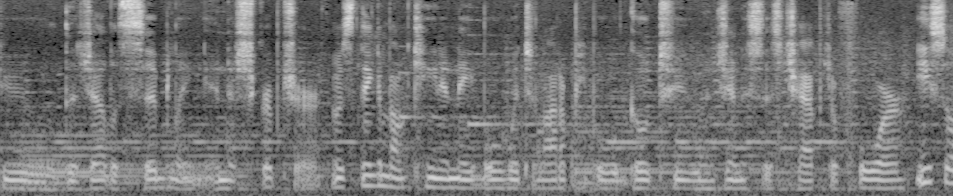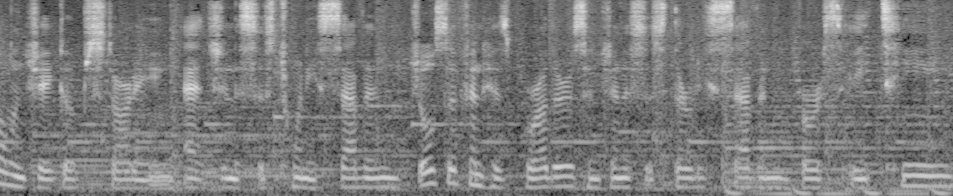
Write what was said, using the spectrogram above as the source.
to the jealous sibling in the scripture. I was thinking about Cain and Abel, which a lot of people would go to in Genesis chapter 4, Esau and Jacob starting at Genesis 27, Joseph and his brothers in Genesis 37, verse 18.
